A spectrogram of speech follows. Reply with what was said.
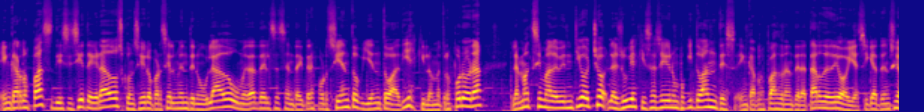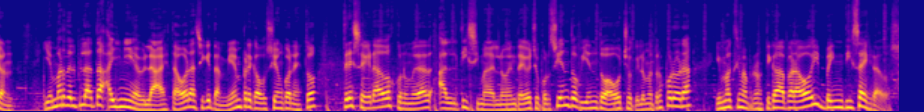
En Carlos Paz, 17 grados, con cielo parcialmente nublado, humedad del 63%, viento a 10 km por hora, la máxima de 28, las lluvias quizás lleguen un poquito antes en Carlos Paz durante la tarde de hoy, así que atención. Y en Mar del Plata hay niebla a esta hora, así que también precaución con esto. 13 grados con humedad altísima del 98%, viento a 8 km por hora y máxima pronosticada para hoy 26 grados.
